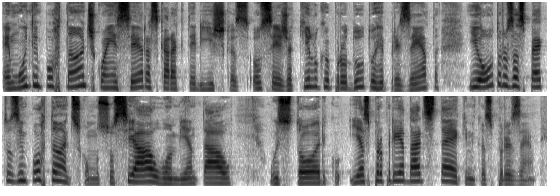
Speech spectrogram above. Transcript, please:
É muito importante conhecer as características, ou seja, aquilo que o produto representa e outros aspectos importantes, como o social, o ambiental, o histórico e as propriedades técnicas, por exemplo.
